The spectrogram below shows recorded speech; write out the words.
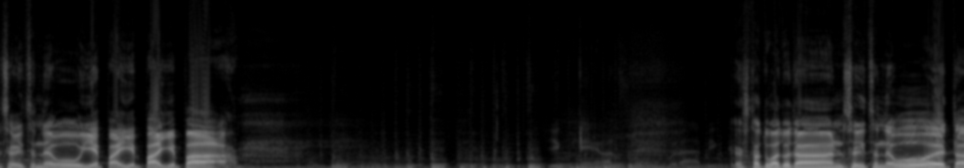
hitz egiten dugu, iepa, iepa, iepa. Estatu batuetan segitzen dugu eta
